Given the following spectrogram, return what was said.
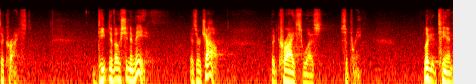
to Christ. Deep devotion to me as her child. But Christ was supreme. Look at 10.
